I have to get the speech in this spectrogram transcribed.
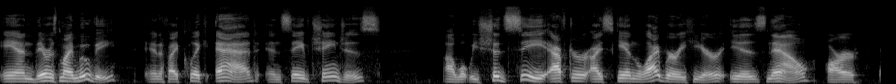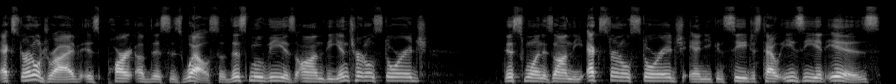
And there's my movie. And if I click add and save changes, uh, what we should see after I scan the library here is now our external drive is part of this as well. So this movie is on the internal storage. This one is on the external storage. And you can see just how easy it is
